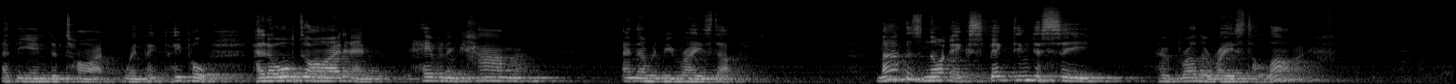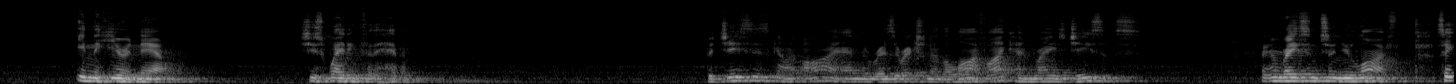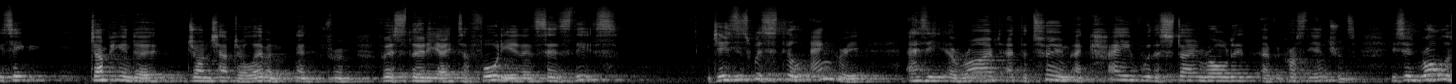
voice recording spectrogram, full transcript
at the end of time when people had all died and heaven and come and they would be raised up. Martha's not expecting to see her brother raised to life in the here and now. She's waiting for the heaven. But Jesus is going, I am the resurrection and the life. I can raise Jesus. I can raise him to new life. So you see, jumping into John chapter 11 and from verse 38 to 40, and it says this Jesus was still angry as he arrived at the tomb, a cave with a stone rolled uh, across the entrance. He said, Roll the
